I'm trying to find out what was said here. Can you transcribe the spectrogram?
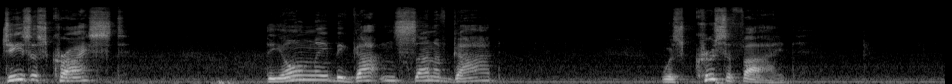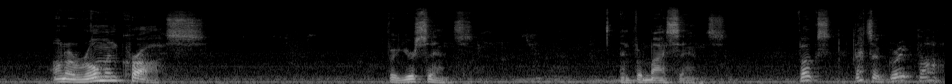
Jesus Christ, the only begotten Son of God, was crucified on a Roman cross for your sins and for my sins. Folks, that's a great thought.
